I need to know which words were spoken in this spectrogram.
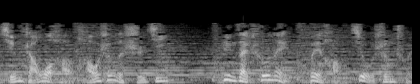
请掌握好逃生的时机，并在车内备好救生锤。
